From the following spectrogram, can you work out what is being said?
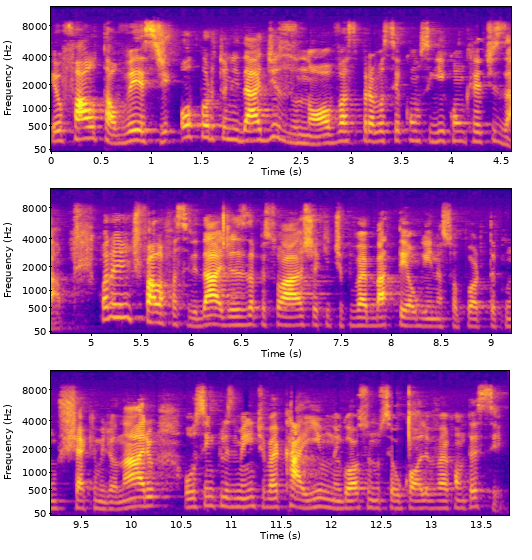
eu falo talvez de oportunidades novas para você conseguir concretizar. Quando a gente fala facilidade, às vezes a pessoa acha que tipo vai bater alguém na sua porta com um cheque milionário ou simplesmente vai cair um negócio no seu colo e vai acontecer.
